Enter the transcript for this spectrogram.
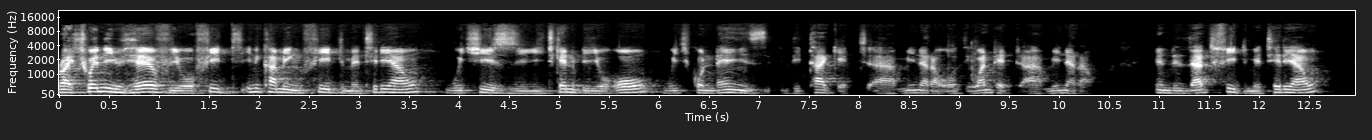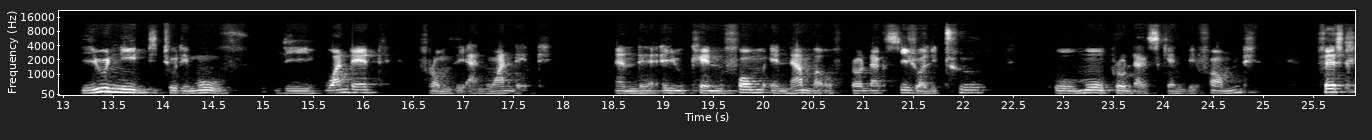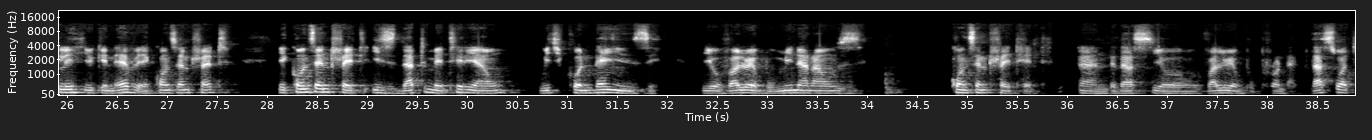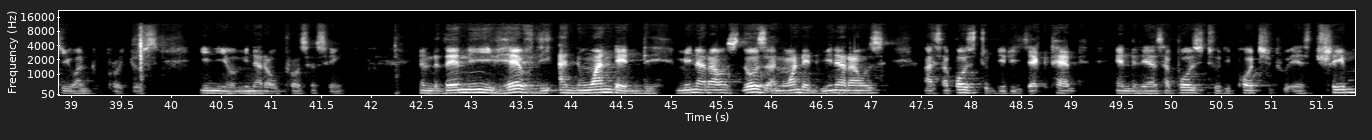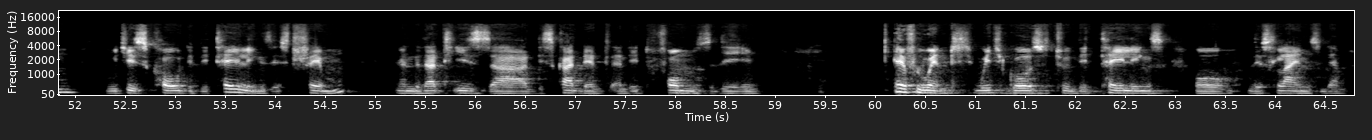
Right, when you have your feed, incoming feed material, which is, it can be your ore, which contains the target uh, mineral or the wanted uh, mineral. And that feed material, you need to remove the wanted from the unwanted. And uh, you can form a number of products, usually two or more products can be formed. Firstly, you can have a concentrate a concentrate is that material which contains your valuable minerals concentrated, and that's your valuable product. That's what you want to produce in your mineral processing. And then you have the unwanted minerals. Those unwanted minerals are supposed to be rejected and they are supposed to report to a stream, which is called the tailings stream and that is uh, discarded and it forms the effluent which goes to the tailings or the slimes dam.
